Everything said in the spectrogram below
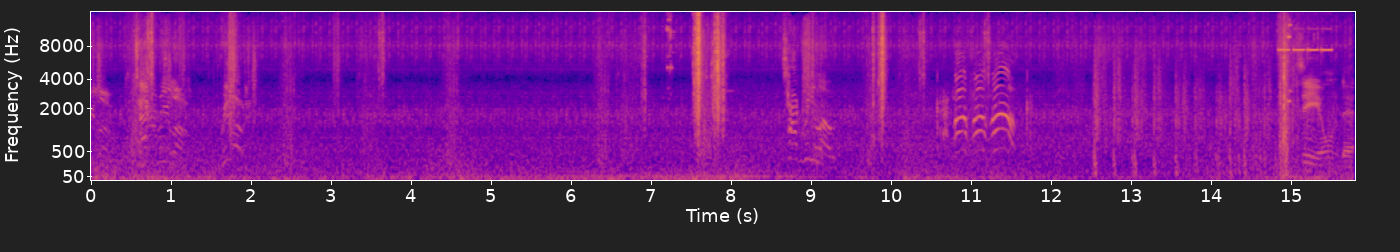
reload. Tac reload. Reload it. Tac reload. Move, move, move! Zi, unde?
